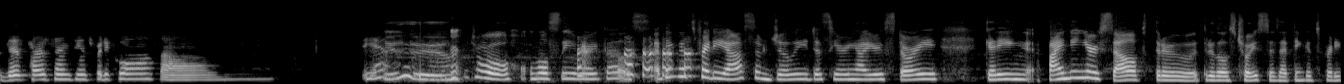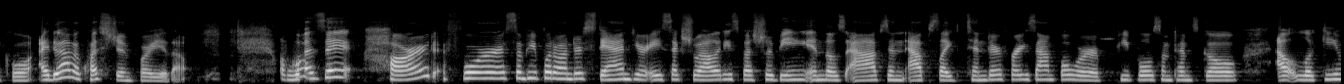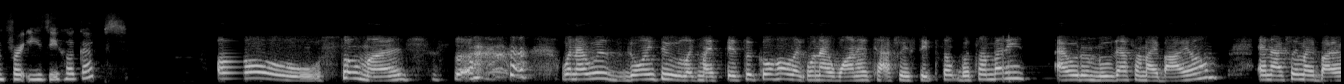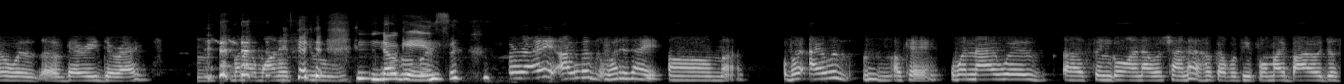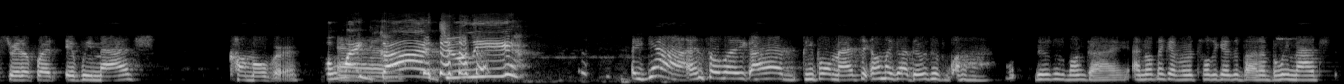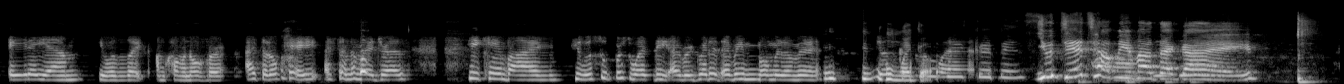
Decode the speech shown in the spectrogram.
this person seems pretty cool. So yeah. Ooh. We'll, we'll see where it goes. I think that's pretty awesome, Julie. Just hearing out your story, getting finding yourself through through those choices. I think it's pretty cool. I do have a question for you though. Was it hard for some people to understand your asexuality, especially being in those apps and apps like Tinder, for example, where people sometimes go out looking for easy hookups? Oh, so much. So when I was going through like my physical, like when I wanted to actually sleep some, with somebody, I would remove that from my bio. And actually, my bio was uh, very direct. When I wanted to, no games. right? I was. What did I? Um. But I was mm, okay when I was uh, single and I was trying to hook up with people. My bio just straight up read, "If we match, come over." Oh my And- God, Julie. Yeah, and so like I had people matching. Oh my god, there was this uh, there was this one guy. I don't think I've ever told you guys about him, but we matched 8 a.m. He was like, "I'm coming over." I said, "Okay." I sent him my address. He came by. He was super sweaty. I regretted every moment of it. oh my god. Oh my goodness. You did tell me about that guy.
